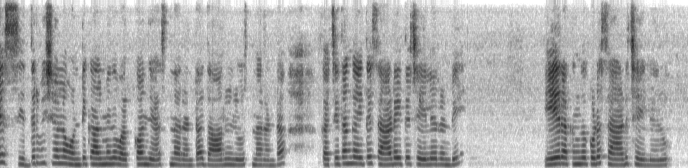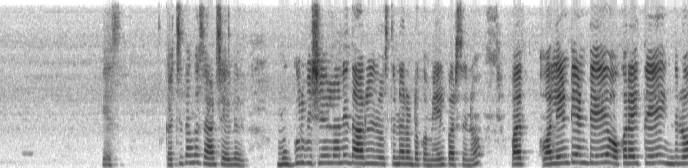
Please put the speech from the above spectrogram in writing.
ఎస్ ఇద్దరు విషయంలో ఒంటి కాలు మీద వర్క్ ఆన్ చేస్తున్నారంట దారులు చూస్తున్నారంట. ఖచ్చితంగా అయితే సాడ్ అయితే చేయలేరండి. ఏ రకంగా కూడా సాడ్ చేయలేరు. ఎస్ ఖచ్చితంగా సార్ చేయలేరు. ముగ్గురు విషయంలోనే దారులు చూస్తున్నారంట ఒక మేల్ పర్సన్. వాళ్ళు ఏంటి అంటే ఒకరైతే ఇందులో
